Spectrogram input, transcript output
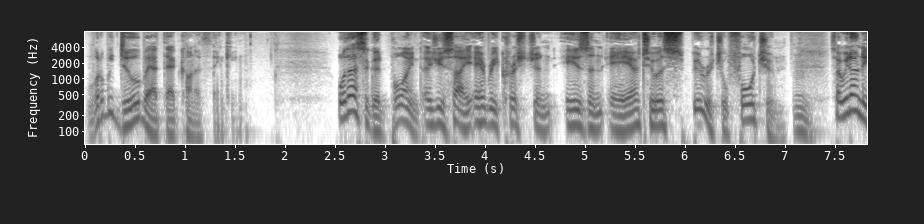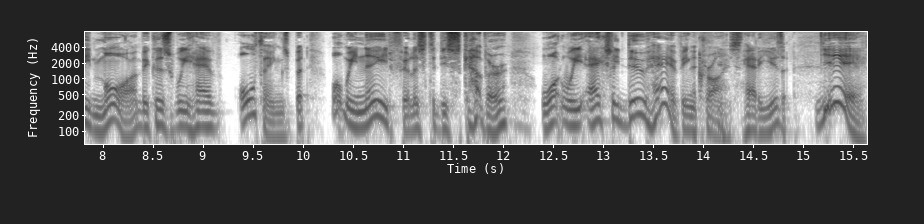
what do we do about that kind of thinking? Well, that's a good point. As you say, every Christian is an heir to a spiritual fortune. Mm. So we don't need more because we have all things. But what we need, Phil, is to discover what we actually do have in Christ. How to use it? Yeah.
